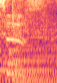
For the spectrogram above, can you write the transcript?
This is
